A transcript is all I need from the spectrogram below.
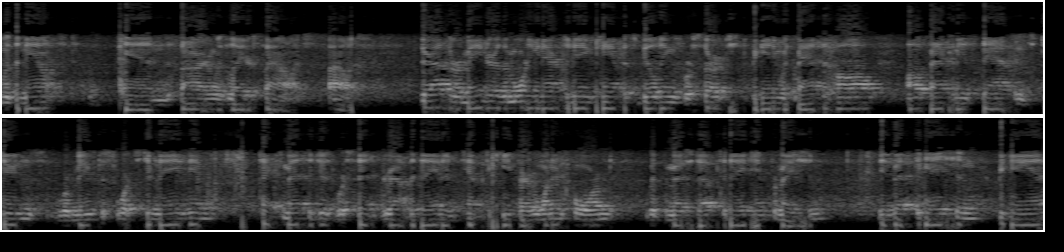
was announced, and the siren was later silenced. silenced. Throughout the remainder of the morning and afternoon, campus buildings were searched, beginning with Bassett Hall. All faculty and staff and students were moved to Swartz Gymnasium. Text messages were sent throughout the day in an attempt to keep everyone informed with the most up-to-date information. The investigation began.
